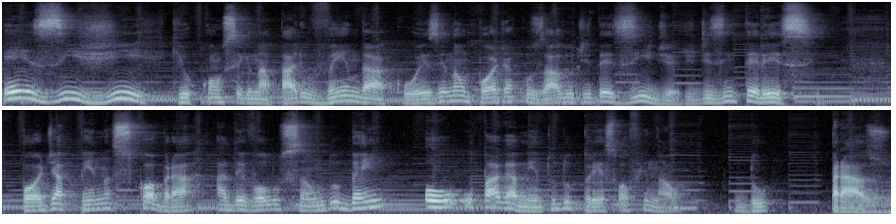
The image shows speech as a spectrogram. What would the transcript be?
exigir que o consignatário venda a coisa e não pode acusá-lo de desídia, de desinteresse. Pode apenas cobrar a devolução do bem ou o pagamento do preço ao final do prazo.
